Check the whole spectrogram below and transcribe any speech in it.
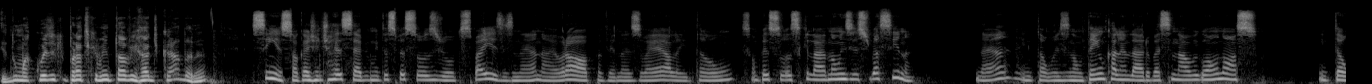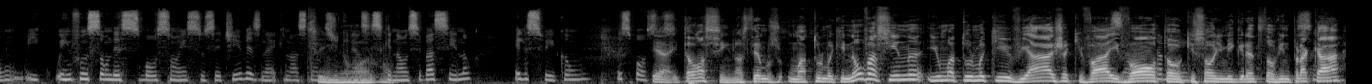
e de uma coisa que praticamente estava erradicada, né? Sim, só que a gente recebe muitas pessoas de outros países, né? Na Europa, Venezuela, então são pessoas que lá não existe vacina né? Então eles não têm um calendário vacinal igual ao nosso. Então, e, em função desses bolsões suscetíveis, né, que nós temos Sim, de crianças óbvio. que não se vacinam, eles ficam expostos. É, então assim, nós temos uma turma que não vacina e uma turma que viaja, que vai Exatamente. e volta, ou que são imigrantes estão vindo para cá,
